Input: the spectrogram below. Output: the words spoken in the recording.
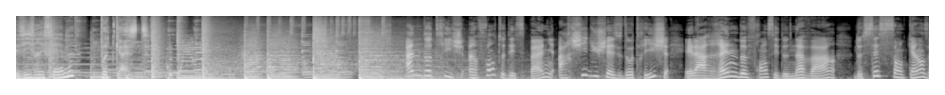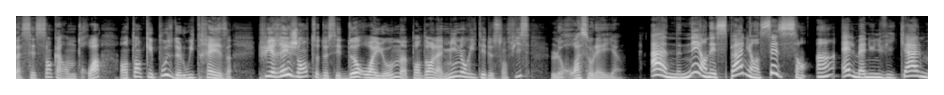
Vivre FM, podcast. Anne d'Autriche, infante d'Espagne, archiduchesse d'Autriche, est la reine de France et de Navarre de 1615 à 1643 en tant qu'épouse de Louis XIII, puis régente de ces deux royaumes pendant la minorité de son fils, le roi Soleil. Anne, née en Espagne en 1601, elle mène une vie calme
